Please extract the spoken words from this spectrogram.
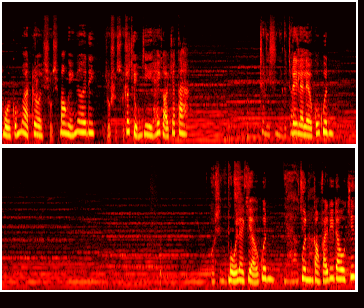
Muội cũng mệt rồi. mau nghỉ ngơi đi. Có chuyện gì hãy gọi cho ta. Đây là lều của huynh. Muội là vợ huynh. Huynh còn phải đi đâu chứ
